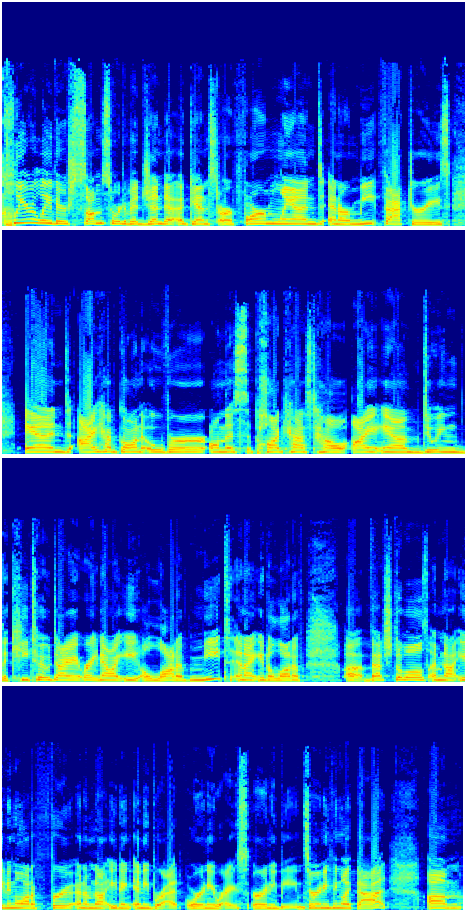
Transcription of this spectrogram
clearly there's some sort of agenda against our farmland and our meat factories. And I have gone over on this podcast how I am doing the keto diet right now. I eat a lot of meat and I eat a lot of uh, vegetables. I'm not eating a lot of fruit and I'm not eating any bread or any rice or any beans or anything like that. Um,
